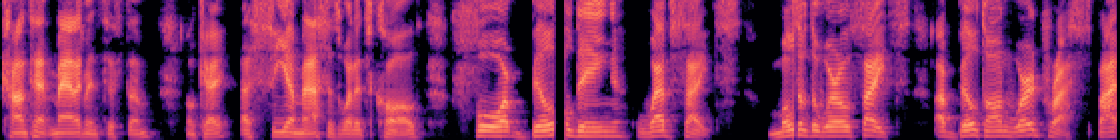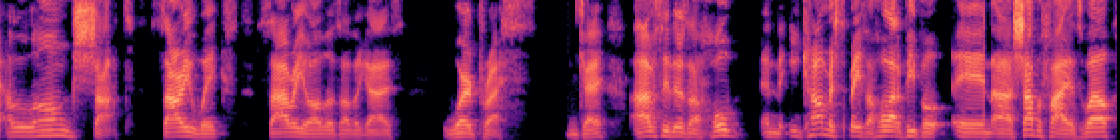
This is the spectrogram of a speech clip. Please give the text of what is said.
content management system. Okay. A CMS is what it's called for building websites. Most of the world's sites are built on WordPress by a long shot. Sorry, Wix. Sorry, all those other guys. WordPress. Okay. Obviously, there's a whole in the e-commerce space, a whole lot of people in uh, Shopify as well.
